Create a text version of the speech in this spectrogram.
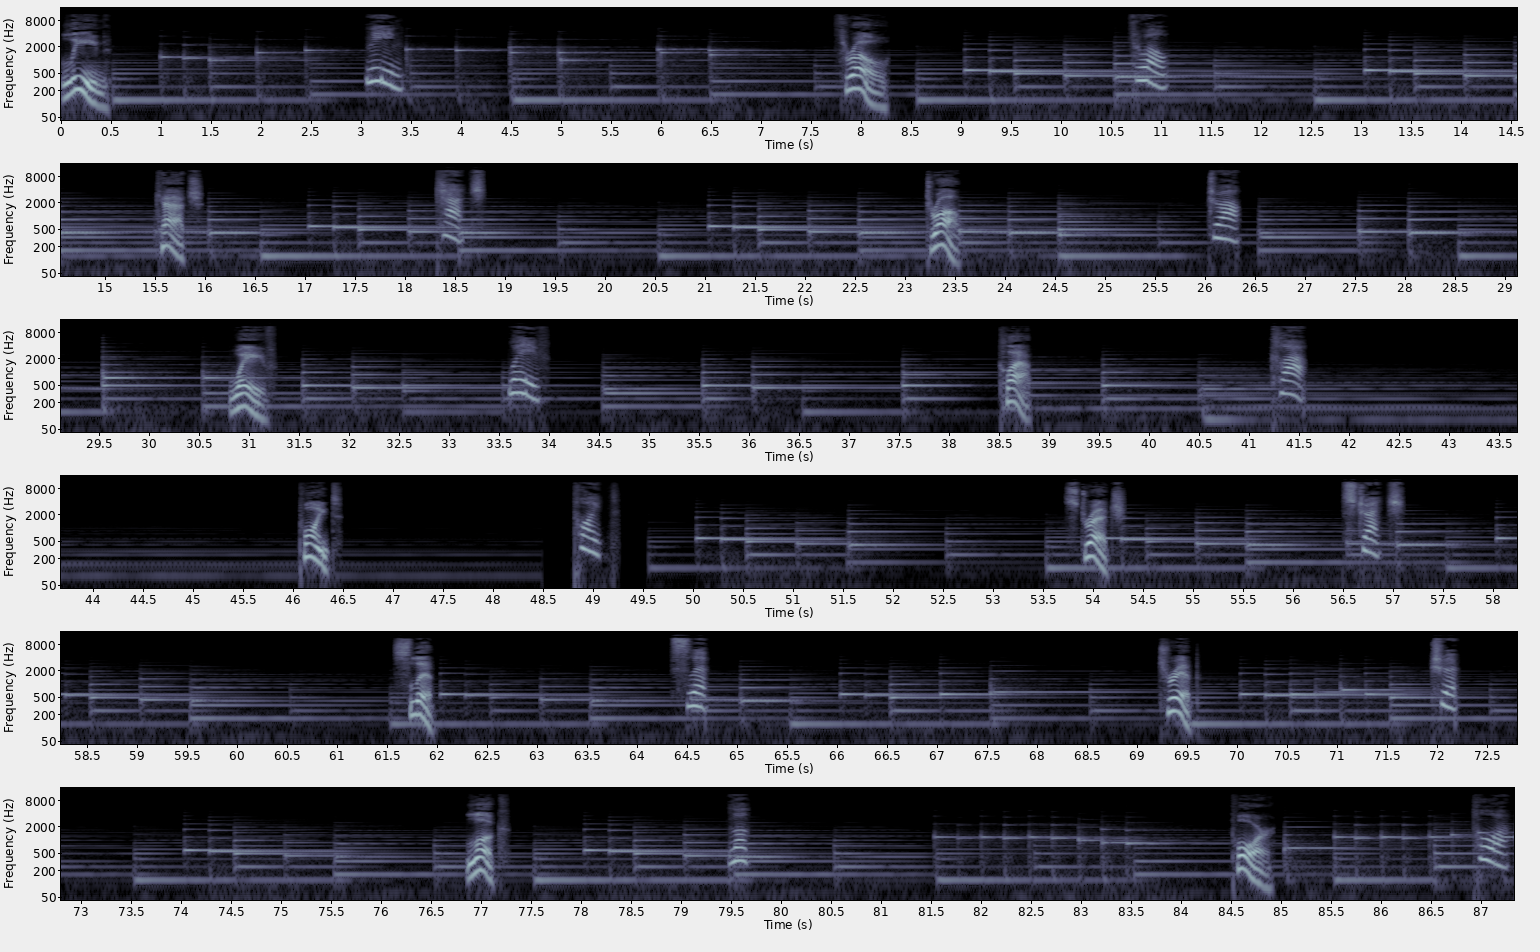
Lean. lean, Throw. throw, catch, Drop. drop, Wave. wave, Clap. clap, Point. point, Stretch. stretch, Slip. slip, Trip. trip, Look. look, Pour. pour,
